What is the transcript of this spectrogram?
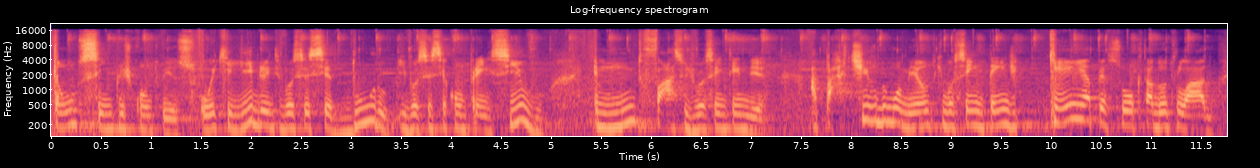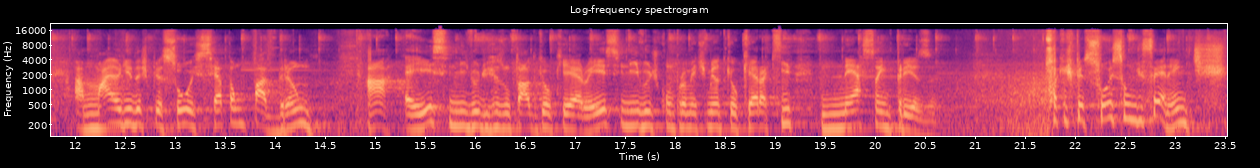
tão simples quanto isso. O equilíbrio entre você ser duro e você ser compreensivo é muito fácil de você entender. A partir do momento que você entende quem é a pessoa que está do outro lado, a maioria das pessoas seta um padrão. Ah, é esse nível de resultado que eu quero, é esse nível de comprometimento que eu quero aqui nessa empresa. Só que as pessoas são diferentes.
